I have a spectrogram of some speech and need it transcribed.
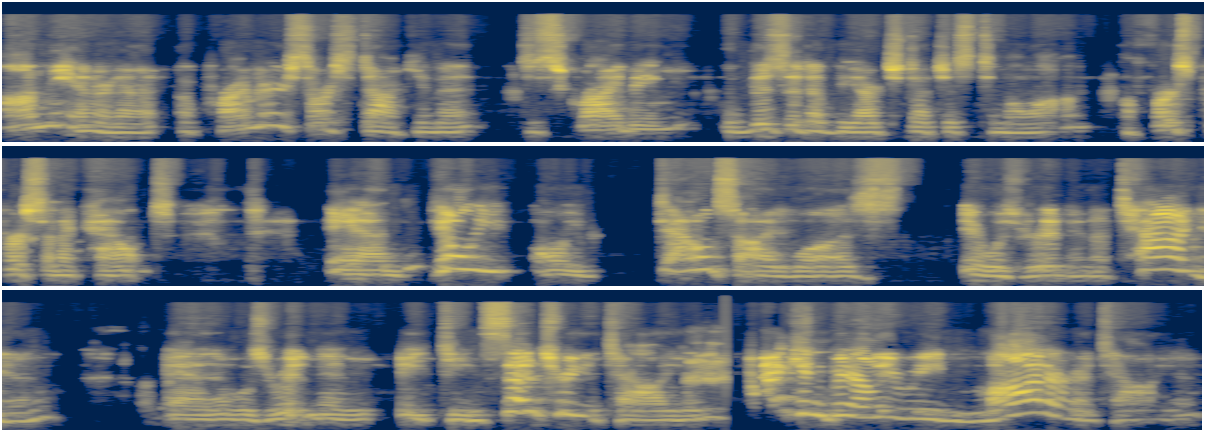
on the internet a primary source document describing the visit of the Archduchess to Milan, a first person account. And the only, only downside was it was written in Italian and it was written in 18th century Italian. I can barely read modern Italian.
